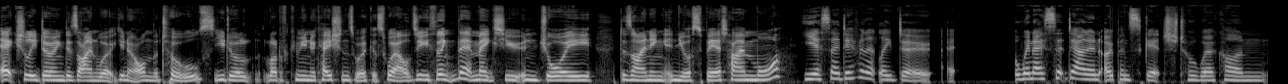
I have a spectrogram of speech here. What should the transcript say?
actually doing design work, you know, on the tools, you do a lot of communications work as well. Do you think that makes you enjoy designing in your spare time more? Yes, I definitely do. When I sit down and open Sketch to work on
